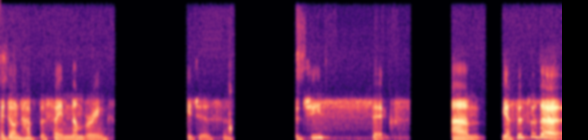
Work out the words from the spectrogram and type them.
I don't have the same numbering pages. The G six. Um, yes, this was a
